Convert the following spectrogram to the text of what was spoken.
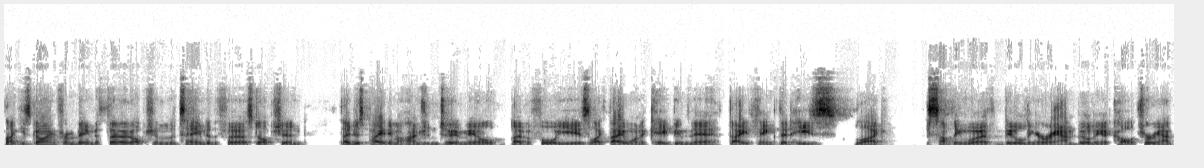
Like he's going from being the third option on the team to the first option. They just paid him 102 mil over four years. Like they want to keep him there. They think that he's like something worth building around, building a culture around.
